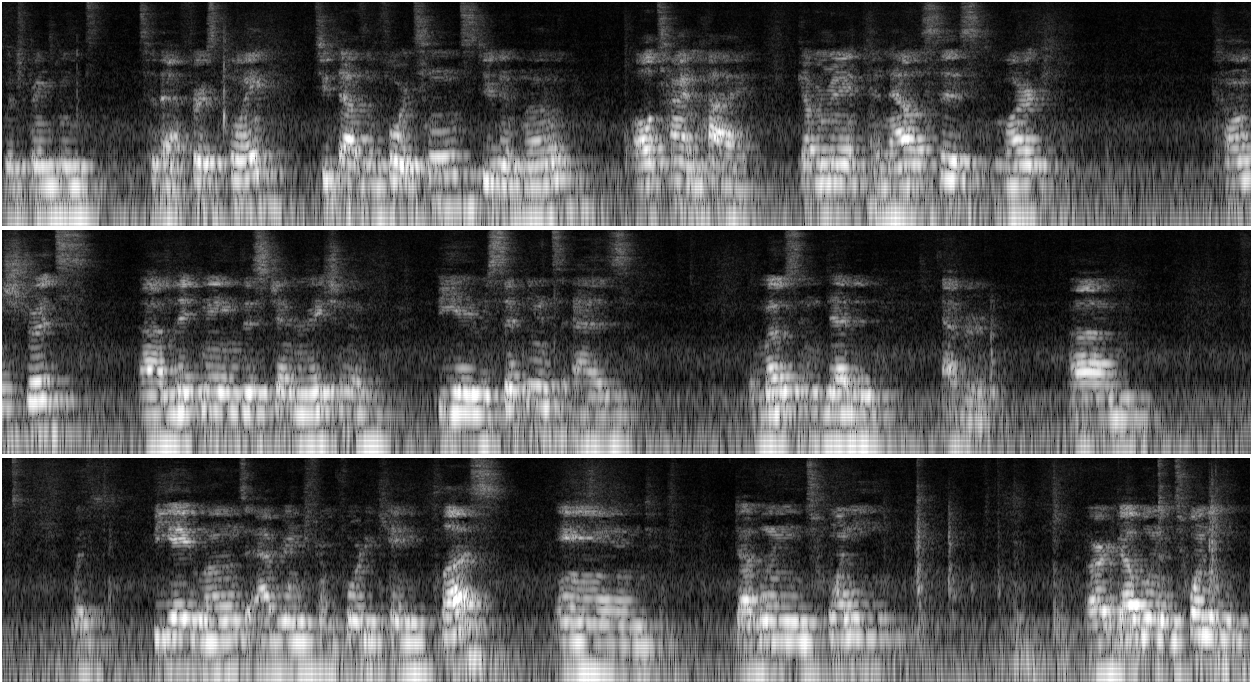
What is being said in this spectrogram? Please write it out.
which brings me to that first point. 2014 student loan, all-time high. Government analysis, Mark Kantrowitz um, nicknamed this generation of BA recipients as the most indebted ever. Um, with BA loans average from 40K plus and doubling 20, or doubling 20,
